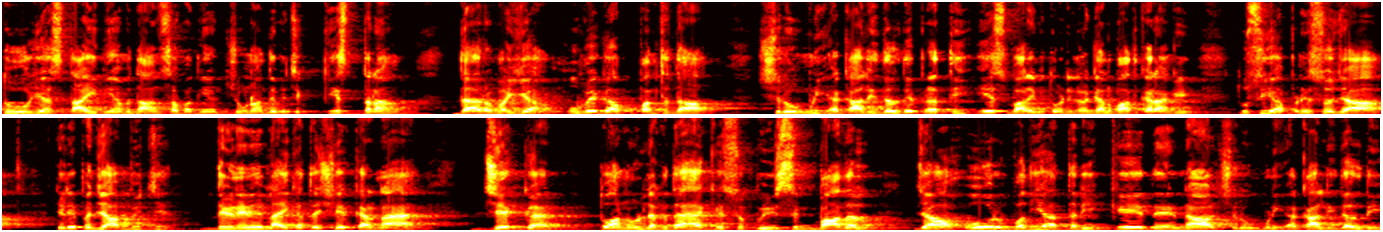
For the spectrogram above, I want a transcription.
2027 ਦੀਆਂ ਵਿਧਾਨ ਸਭਾ ਦੀਆਂ ਚੋਣਾਂ ਦੇ ਵਿੱਚ ਕਿਸ ਤਰ੍ਹਾਂ ਦਾ ਰਵੱਈਆ ਹੋਵੇਗਾ ਪੰਥ ਦਾ? ਸ਼੍ਰੋਮਣੀ ਅਕਾਲੀ ਦਲ ਦੇ ਪ੍ਰਤੀ ਇਸ ਬਾਰੇ ਵੀ ਤੁਹਾਡੇ ਨਾਲ ਗੱਲਬਾਤ ਕਰਾਂਗੇ। ਤੁਸੀਂ ਆਪਣੇ ਸੁਝਾਅ ਜਿਹੜੇ ਪੰਜਾਬ ਵਿੱਚ ਦੇਣੇ ਨੇ, ਲਾਈਕ ਅਤੇ ਸ਼ੇਅਰ ਕਰਨਾ ਹੈ। ਜੇਕਰ ਤੁਹਾਨੂੰ ਲੱਗਦਾ ਹੈ ਕਿ ਸੁਖਬੀਰ ਸਿੰਘ ਬਾਦਲ ਜਾਂ ਹੋਰ ਵਧੀਆ ਤਰੀਕੇ ਦੇ ਨਾਲ ਸ਼੍ਰੋਮਣੀ ਅਕਾਲੀ ਦਲ ਦੀ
